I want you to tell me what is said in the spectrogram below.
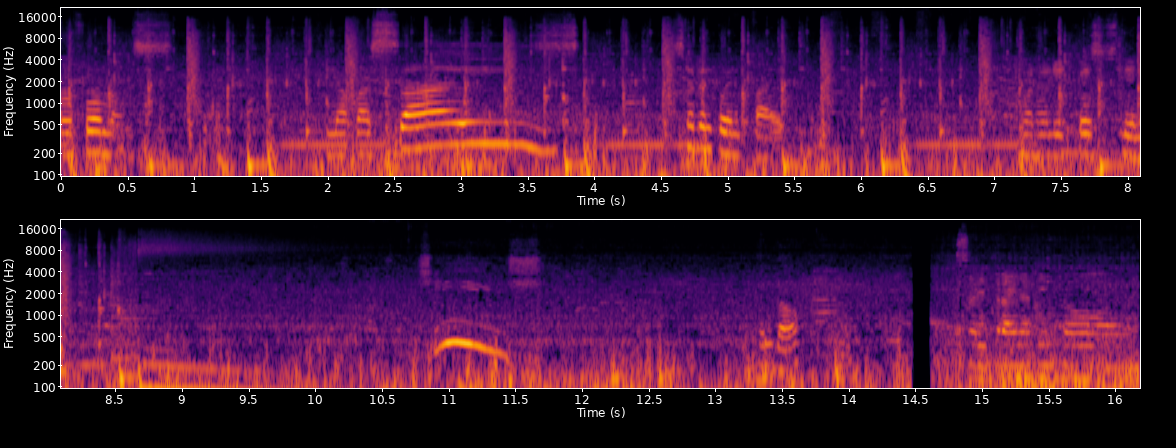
Performance. Naka size 7.5. 100 pesos din. Sheesh! Ganda. So, i-try natin itong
